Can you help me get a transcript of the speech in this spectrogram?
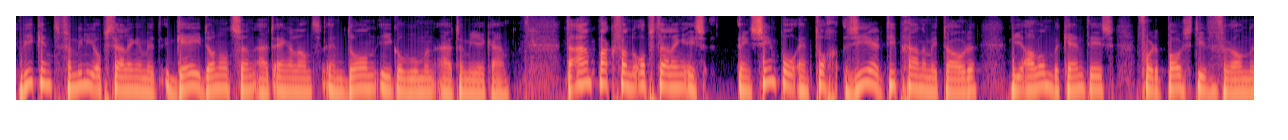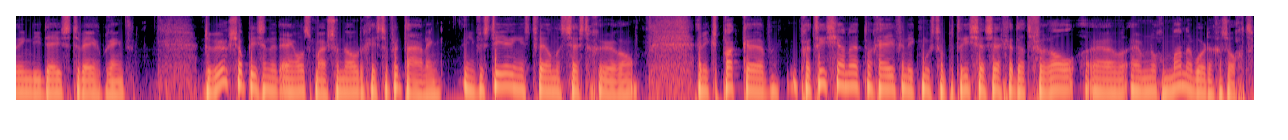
Weekend familieopstellingen met Gay Donaldson uit Engeland en Dawn Eaglewoman uit Amerika. De aanpak van de opstelling is een simpel en toch zeer diepgaande methode die alom bekend is voor de positieve verandering die deze teweeg brengt. De workshop is in het Engels, maar zo nodig is de vertaling. De investering is 260 euro. En ik sprak eh, Patricia net nog even en ik moest van Patricia zeggen dat vooral eh, er nog mannen worden gezocht.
